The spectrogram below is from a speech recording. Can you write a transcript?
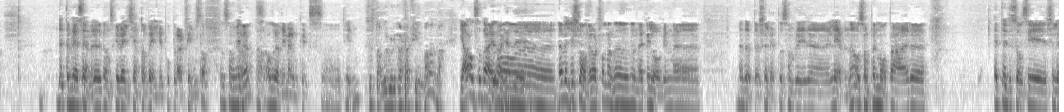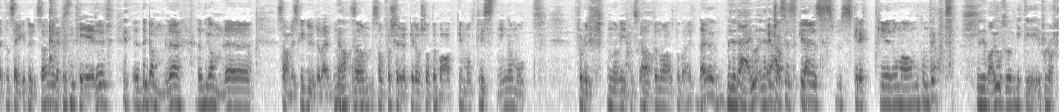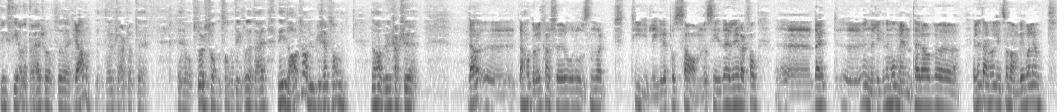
Dette ble senere ganske velkjent og veldig populært filmstoff, som vi vet, ja. allerede i mellomkrigstiden. Så Stalin burde kanskje ha filma den, da. Ja, altså det er jo Det er veldig slående, i hvert fall, denne, denne epilogen med, med dette skjelettet som blir uh, levende, og som på en måte er uh, etter så å si skjelettets eget utsagn representerer eh, det gamle, den gamle samiske gudeverden Ja, ja. Som, som forsøker å slå tilbake mot kristning og mot fornuften og vitenskapen og alt det der. Det er Men dette er jo dette en klassisk eh, skrekkromankonflikt. Men det var jo også midt i fornorskningstida, dette her, så, så Ja. det er jo klart at det, det oppstår sånne, sånne ting som dette her. Men i dag så hadde det jo ikke skjedd sånn. Da hadde vel kanskje Da, øh, da hadde vel kanskje Ole Olsen vært tydeligere på samenes side, eller i hvert fall uh, Det er et øh, underliggende moment her av uh, Eller det er noe litt sånn ambivalent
